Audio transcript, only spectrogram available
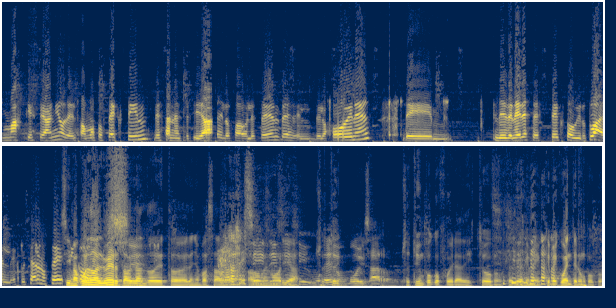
más que este año, del famoso sexting, de esa necesidad de los adolescentes, de los jóvenes, de, de tener ese sexo virtual. ¿Escucharon ustedes? Sí, me acuerdo de Alberto Sí. hablando de esto el año pasado. Ah, sí, hago sí, memoria. sí, sí, Yo estoy- es muy bizarro. Yo estoy un poco fuera de esto, me gustaría que me, que me cuenten un poco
